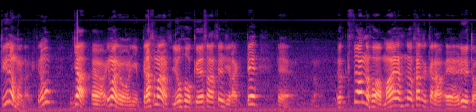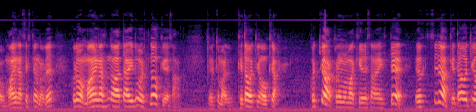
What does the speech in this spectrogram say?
次の問題ですけども、じゃあ、今のようにプラスマイナス両方計算するんじゃなくて、えー、x1 の方はマイナスの数から、えー、ルートをマイナスしてるので、これはマイナスの値同士の計算。つまり、桁落ちが起きない。こっちはこのまま計算して、X では桁落ちが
